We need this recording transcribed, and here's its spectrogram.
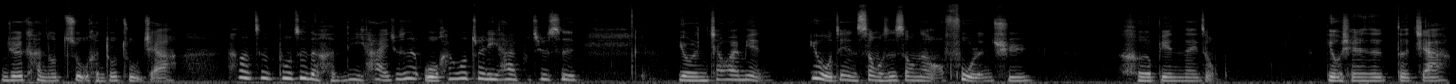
你就会看很多住很多住家，他们这布置的很厉害，就是我看过最厉害，不就是有人家外面，因为我之前送是送那种富人区，河边那种有钱人的的家，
